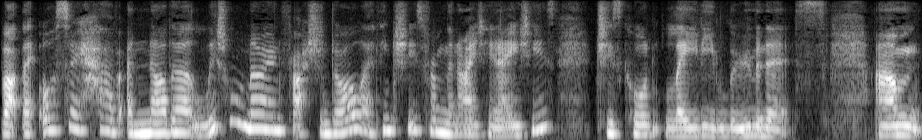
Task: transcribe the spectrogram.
But they also have another little-known fashion doll. I think she's from the 1980s. She's called Lady Luminous. Um,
